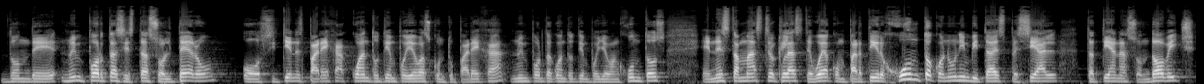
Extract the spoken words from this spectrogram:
donde no importa si estás soltero, o si tienes pareja, cuánto tiempo llevas con tu pareja, no importa cuánto tiempo llevan juntos. En esta masterclass te voy a compartir junto con una invitada especial, Tatiana Sondovich,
